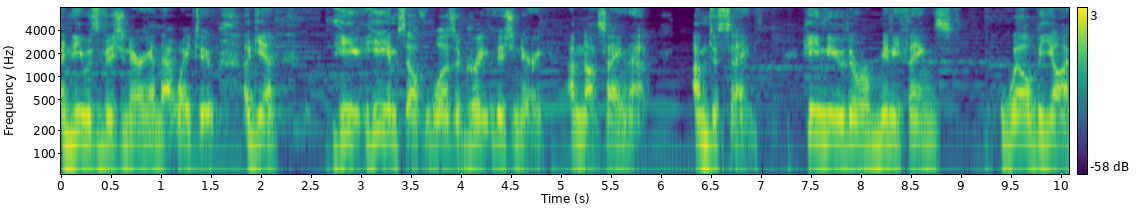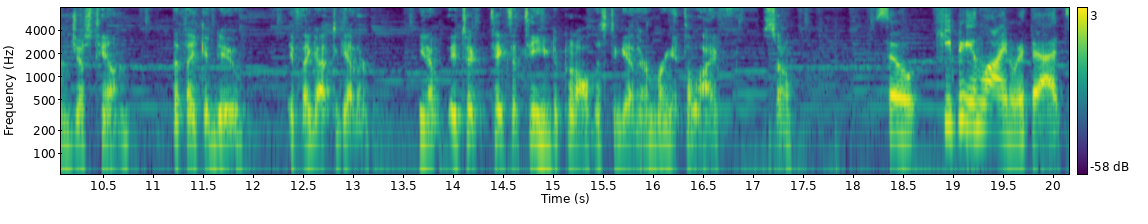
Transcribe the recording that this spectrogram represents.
and he was visionary in that way too. Again, he he himself was a great visionary. I'm not saying that. I'm just saying he knew there were many things well beyond just him that they could do if they got together. You know, it took, takes a team to put all this together and bring it to life. So, so keeping in line with that,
